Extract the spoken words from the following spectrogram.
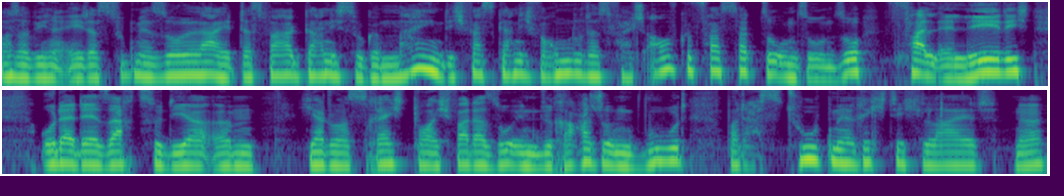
oh Sabine, ey, das tut mir so leid, das war gar nicht so gemeint, ich weiß gar nicht, warum du das falsch aufgefasst hast, so und so und so, Fall erledigt. Oder der sagt zu dir, ähm, ja, du hast recht, boah, ich war da so in Rage und Wut, boah, das tut mir richtig leid, ne?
